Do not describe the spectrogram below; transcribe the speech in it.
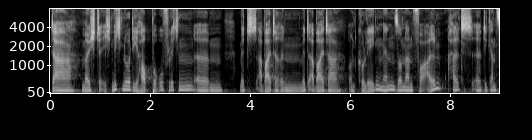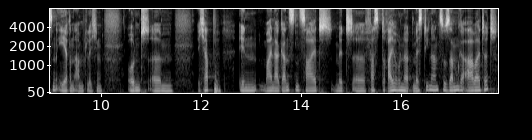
Da möchte ich nicht nur die hauptberuflichen ähm, Mitarbeiterinnen, Mitarbeiter und Kollegen nennen, sondern vor allem halt äh, die ganzen Ehrenamtlichen. Und ähm, ich habe in meiner ganzen Zeit mit äh, fast 300 Messdienern zusammengearbeitet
